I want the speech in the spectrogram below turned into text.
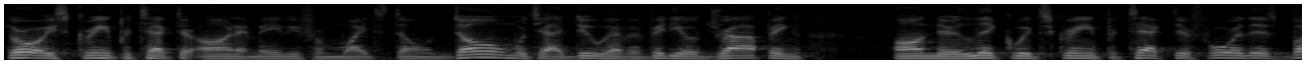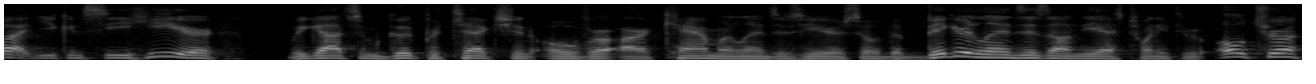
throw a screen protector on it, maybe from Whitestone Dome, which I do have a video dropping on their liquid screen protector for this. But you can see here, we got some good protection over our camera lenses here. So the bigger lenses on the S23 Ultra,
